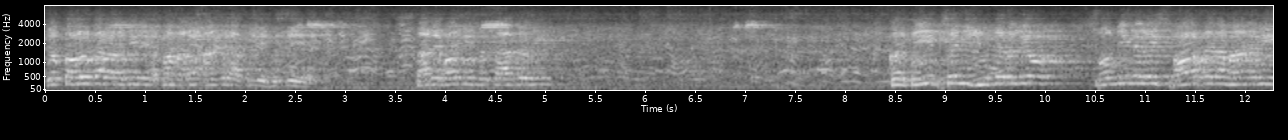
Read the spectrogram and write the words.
ਜੋ ਕੌਲੂਕਾ ਵਾਲਾ ਜੀ ਨੇ ਗੱਫਾ ਮਾਰੇ ਅੰਕ ਰਾਖੀ ਦੀ ਹੁੰਦੀ ਹੈ ਸਾਡੇ ਬਹੁਤ ਹੀ ਸਤਿਕਾਰ ਜੋ ਵੀ ਗੁਰਦੀਪ ਸਿੰਘ ਯੂਕੇ ਵੱਲੋਂ ਸੋਨੀ ਦੇ ਲਈ 100 ਰੁਪਏ ਦਾ ਮਾਨ ਹੈ ਵੀ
